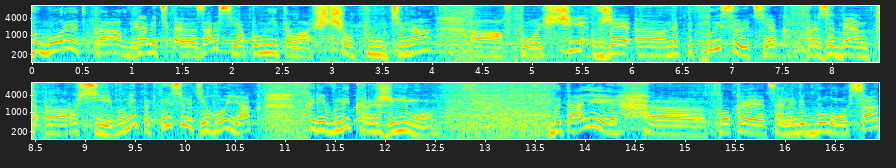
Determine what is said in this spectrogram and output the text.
виборюють правду. Навіть е, зараз я помітила, що Путіна а, в Польщі вже е, не підписують як президент е, Росії. Вони підписують його як керівник режиму. В Італії, е, поки це не відбулося,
